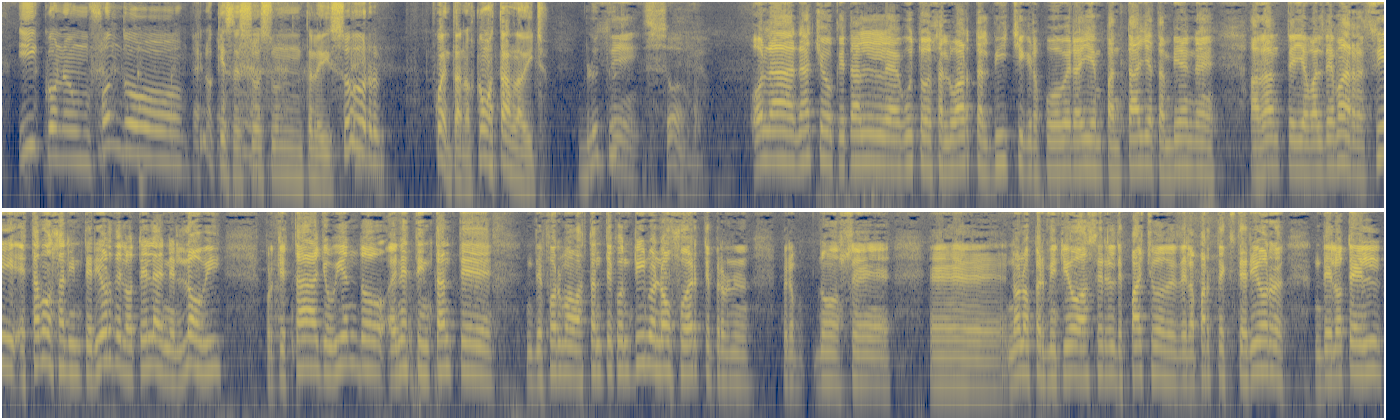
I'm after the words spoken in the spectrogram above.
y con un fondo. ¿Qué es lo que es eso? ¿Es un televisor? Cuéntanos, ¿cómo estás, David? Bluetooth. Sí. Hola Nacho, ¿qué tal? Eh, Gusto de saludarte al Vichy, que los puedo ver ahí en pantalla, también eh, a Dante y a Valdemar. Sí, estamos al interior del hotel en el lobby, porque está lloviendo en este instante de forma bastante continua, no fuerte, pero, pero nos, eh, eh, no nos permitió hacer el despacho desde la parte exterior del hotel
